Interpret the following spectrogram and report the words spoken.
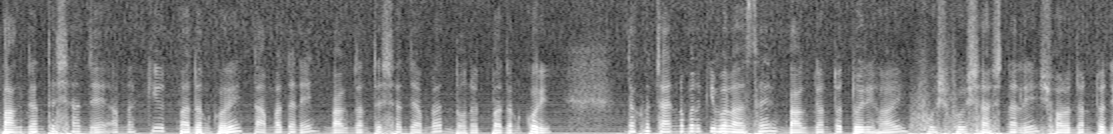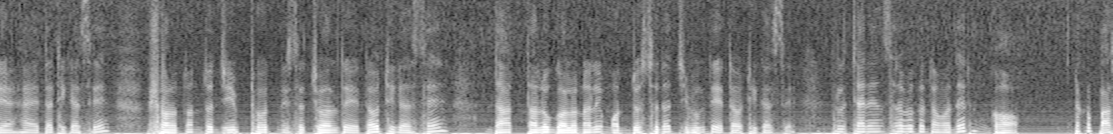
বাগযন্ত্রের সাহায্যে আমরা কি উৎপাদন করি? তা আমরা জানি, বাগযন্ত্রের সাহায্যে আমরা ধ্বনি উৎপাদন করি। দেখো, চার নম্বরে কি বলা আছে? বাগযন্ত্র তৈরি হয়, ফুসফুস, শ্বাসনালী, ষড়যন্ত্র দিয়ে। হ্যাঁ এটা ঠিক আছে। ষড়তন্ত্র জীব ঠোঁট নিচের চোয়াল এটাও ঠিক আছে। দাঁত, তালু, গলনালী, মধ্যস্থতা দিয়ে এটাও ঠিক আছে। তাহলে চার অ্যান্সার হবে কত আমাদের ঘ। দেখো পাঁচ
